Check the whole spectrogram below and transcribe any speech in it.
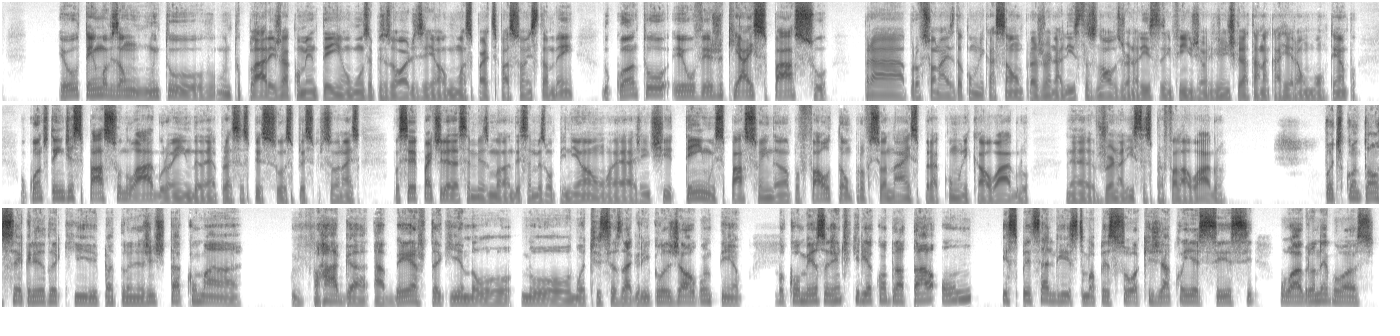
Eu tenho uma visão muito, muito clara, e já comentei em alguns episódios e em algumas participações também, do quanto eu vejo que há espaço para profissionais da comunicação, para jornalistas, novos jornalistas, enfim, gente que já está na carreira há um bom tempo, o quanto tem de espaço no agro ainda, né, para essas pessoas, para esses profissionais. Você partilha dessa mesma, dessa mesma opinião? É, a gente tem um espaço ainda amplo, faltam profissionais para comunicar o agro, né, jornalistas para falar o agro? Vou te contar um segredo aqui, Patrônio. A gente está com uma vaga aberta aqui no, no Notícias Agrícolas já há algum tempo. No começo, a gente queria contratar um especialista, uma pessoa que já conhecesse o agronegócio.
